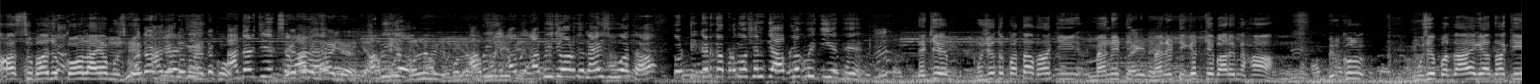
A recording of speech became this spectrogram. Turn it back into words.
आज सुबह जो कॉल आया मुझे आदर्श जी एक सवाल है। अभी जो अभी अभी- जो ऑर्गेनाइज हुआ था तो टिकट का प्रमोशन क्या आप लोग भी किए थे? देखिए मुझे तो पता था कि मैंने टिक, मैंने टिकट के बारे में हाँ बिल्कुल मुझे बताया गया था कि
